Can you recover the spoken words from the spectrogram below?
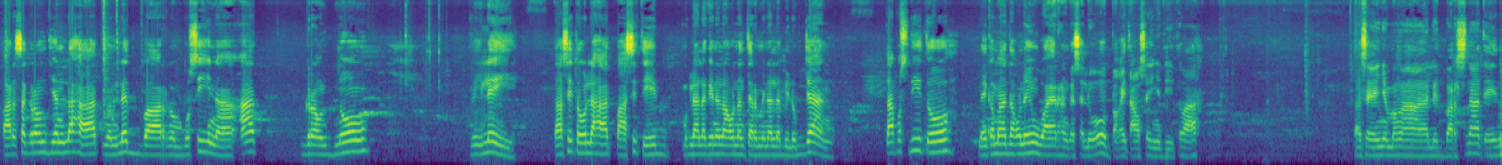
Para sa ground yan lahat, ng LED bar, ng busina, at ground ng relay. Tapos ito lahat positive, maglalagay na lang ako ng terminal na bilog dyan. Tapos dito, may kamada ko na yung wire hanggang sa loob. Pakita ko sa inyo dito ha. Tapos ayan yung mga LED bars natin.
